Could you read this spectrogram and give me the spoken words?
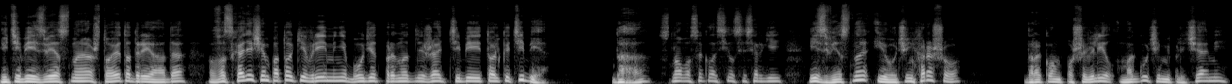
«И тебе известно, что эта дриада в восходящем потоке времени будет принадлежать тебе и только тебе?» «Да», — снова согласился Сергей, — «известно и очень хорошо». Дракон пошевелил могучими плечами,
